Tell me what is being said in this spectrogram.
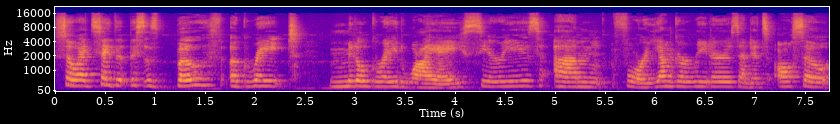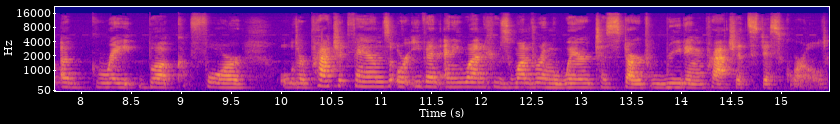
So I'd say that this is both a great middle grade YA series um, for younger readers, and it's also a great book for older Pratchett fans or even anyone who's wondering where to start reading Pratchett's Discworld.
